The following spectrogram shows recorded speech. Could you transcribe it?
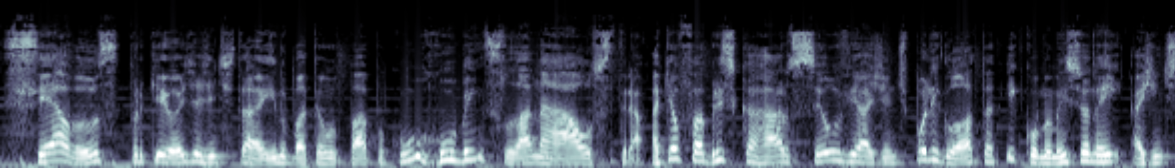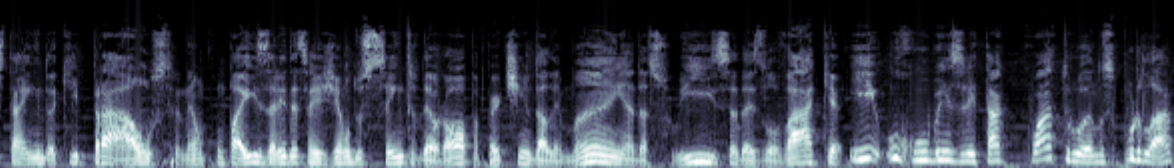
servus, porque hoje a gente está indo bater um papo com o Rubens lá na Áustria. Aqui é o Fabrício Carraro, seu viajante poliglota, e como eu mencionei, a gente está indo aqui para a Áustria, né? Um país ali dessa região do centro da Europa, pertinho da Alemanha, da Suíça, da Eslováquia. E o Rubens, ele tá há quatro anos por lá,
